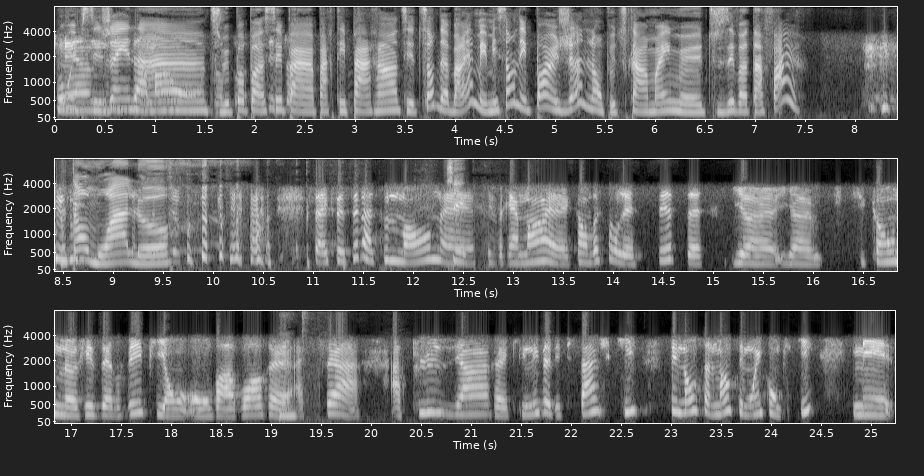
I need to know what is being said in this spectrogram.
semaines. Oui, c'est gênant. Tu veux pas passer par, par tes parents. Il y a toutes sortes de barrières. Mais, mais si on n'est pas un jeune, là, on peut-tu quand même euh, utiliser votre affaire? Mettons moi, là. c'est accessible à tout le monde. Euh, c'est vraiment, euh, quand on va sur le site, il y, a un, y a un petit compte réservé, puis on, on va avoir mm. accès à, à plusieurs cliniques de dépistage qui, c'est non seulement c'est moins compliqué, mais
